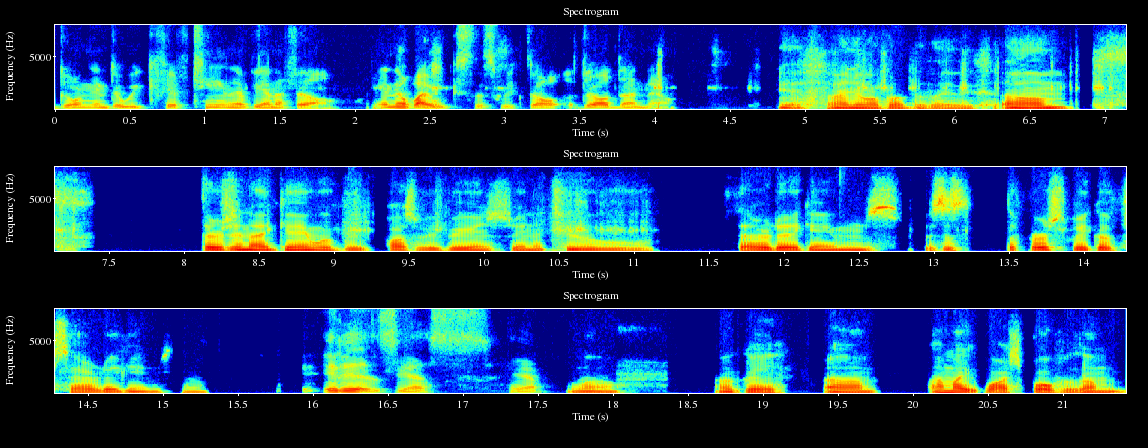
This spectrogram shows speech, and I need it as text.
going into week 15 of the NFL? And no bye weeks this week. They're all, they're all done now. Yes, I know about the bye weeks. Um, Thursday night game would be possibly be interesting. The two Saturday games. Is this the first week of Saturday games now? It is, yes. Yeah. Wow. Okay. Um, I might watch both of them,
